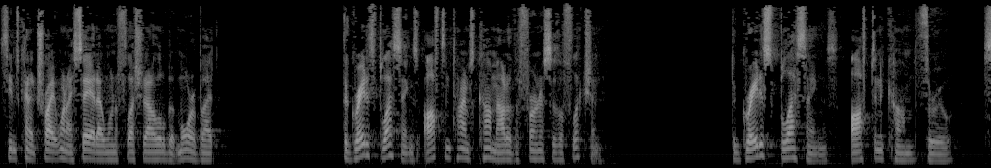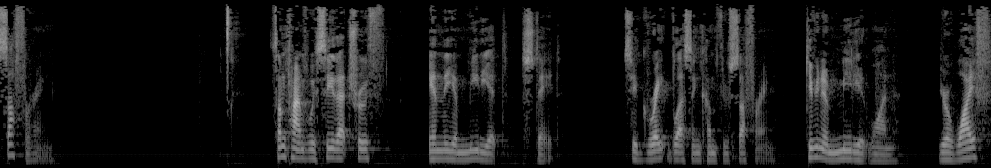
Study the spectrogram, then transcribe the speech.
Seems kind of trite when I say it. I want to flesh it out a little bit more, but the greatest blessings oftentimes come out of the furnace of affliction. The greatest blessings often come through suffering. Sometimes we see that truth in the immediate state. See a great blessing come through suffering. Give you an immediate one. Your wife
